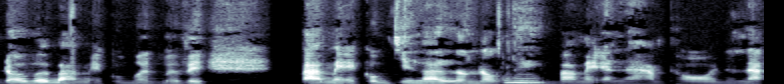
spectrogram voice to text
đối với ba mẹ của mình, bởi vì ba mẹ cũng chỉ là lần đầu Ừm. tiên ba mẹ làm thôi, nên là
